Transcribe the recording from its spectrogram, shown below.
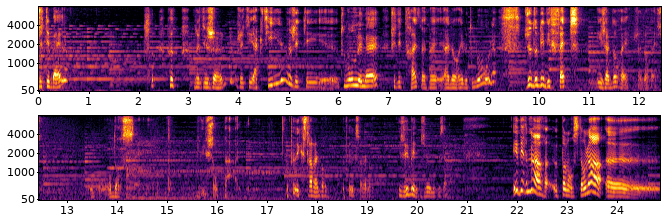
J'étais belle. j'étais jeune, j'étais active, j'étais, euh, tout le monde m'aimait, j'étais très, très, très adorée de tout le monde. Je donnais des fêtes et j'adorais, j'adorais ça. On, dansait, on buvait du champagne, un peu extravagant, un peu extravagant. J'aimais, j'aimais beaucoup ça. Et Bernard, euh, pendant ce temps-là, euh,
